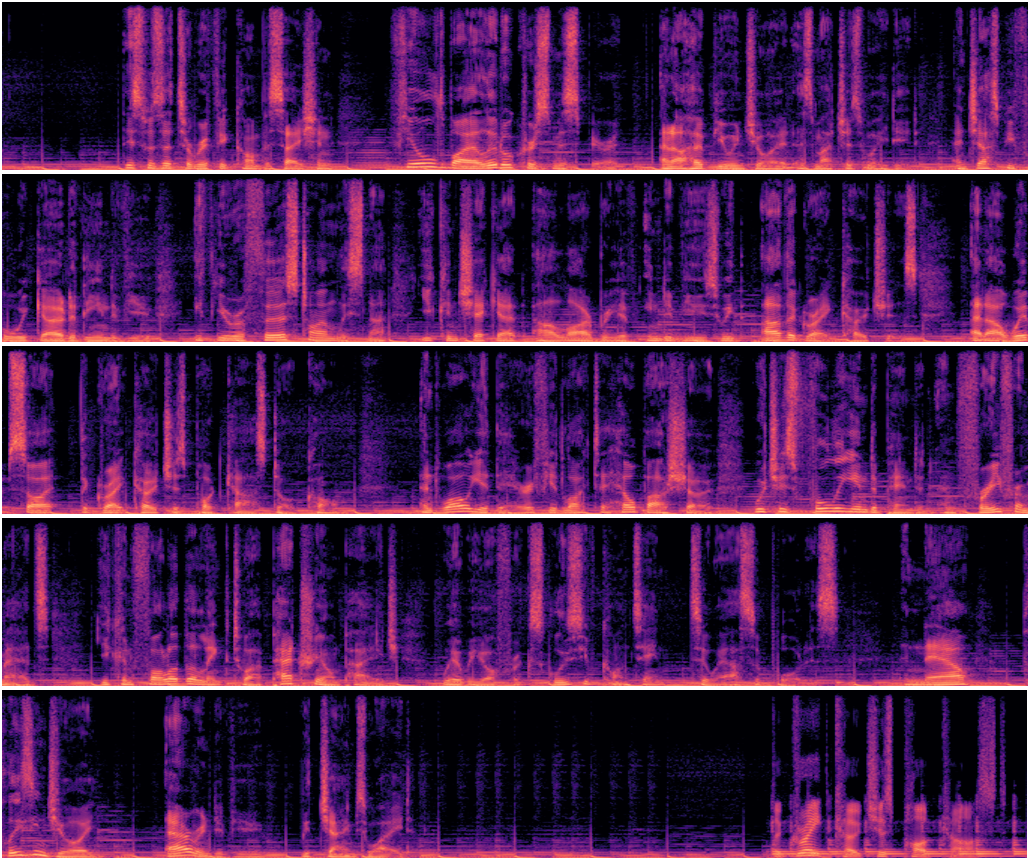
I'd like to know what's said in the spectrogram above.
This was a terrific conversation, fueled by a little Christmas spirit, and I hope you enjoy it as much as we did. And just before we go to the interview, if you're a first time listener, you can check out our library of interviews with other great coaches at our website, thegreatcoachespodcast.com. And while you're there, if you'd like to help our show, which is fully independent and free from ads, you can follow the link to our Patreon page where we offer exclusive content to our supporters. And now, please enjoy our interview with James Wade. The Great Coaches Podcast.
